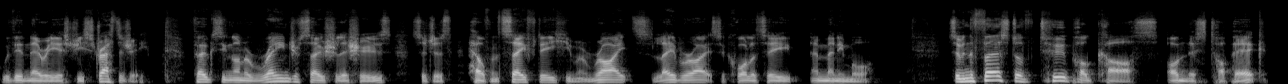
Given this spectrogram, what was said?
within their ESG strategy, focusing on a range of social issues such as health and safety, human rights, labour rights, equality, and many more. So, in the first of two podcasts on this topic,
